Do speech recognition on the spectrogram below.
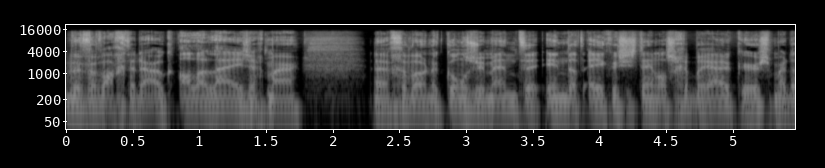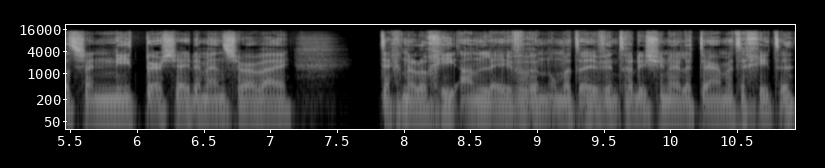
we verwachten daar ook allerlei, zeg maar. gewone consumenten in dat ecosysteem als gebruikers. Maar dat zijn niet per se de mensen waar wij technologie aanleveren, om het even in traditionele termen te gieten.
